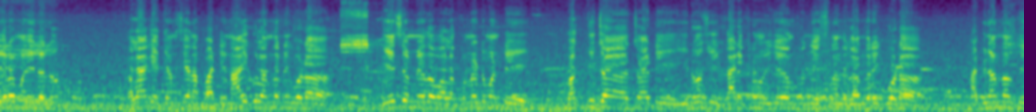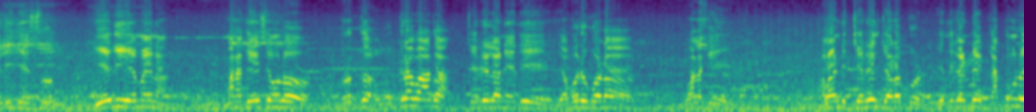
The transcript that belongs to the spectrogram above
వీర మహిళలు అలాగే జనసేన పార్టీ నాయకులందరినీ కూడా దేశం మీద వాళ్ళకు ఉన్నటువంటి భక్తి చా చాటి ఈరోజు ఈ కార్యక్రమం విజయవంతం చేసినందుకు అందరికీ కూడా అభినందనలు తెలియజేస్తూ ఏది ఏమైనా మన దేశంలో ఉగ్ర ఉగ్రవాద చర్యలు అనేది ఎవరు కూడా వాళ్ళకి అలాంటి చర్యలు జరగకూడదు. ఎందుకంటే గతంలో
